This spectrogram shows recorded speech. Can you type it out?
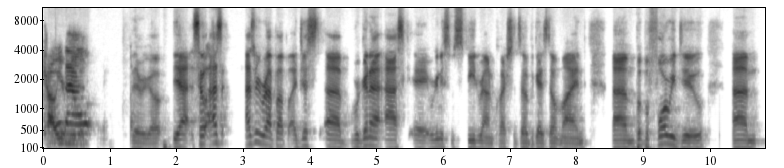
Kyle, you're about- muted. There we go. Yeah. So as as we wrap up, I just uh, we're gonna ask a we're gonna do some speed round questions. I hope you guys don't mind. Um, but before we do, um,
